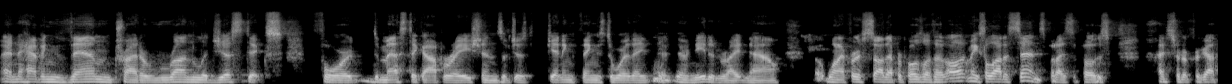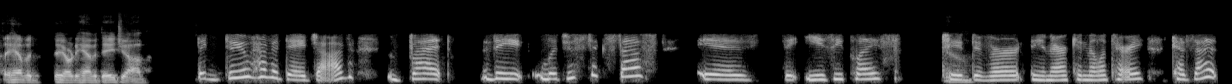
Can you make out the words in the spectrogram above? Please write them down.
and having them try to run logistics for domestic operations of just getting things to where they hmm. they're needed right now. When I first saw that proposal, I thought, "Oh, it makes a lot of sense," but I suppose I sort of forgot they have a they already have a day job. They do have a day job, but the logistics stuff is the easy place to yeah. divert the American military because that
